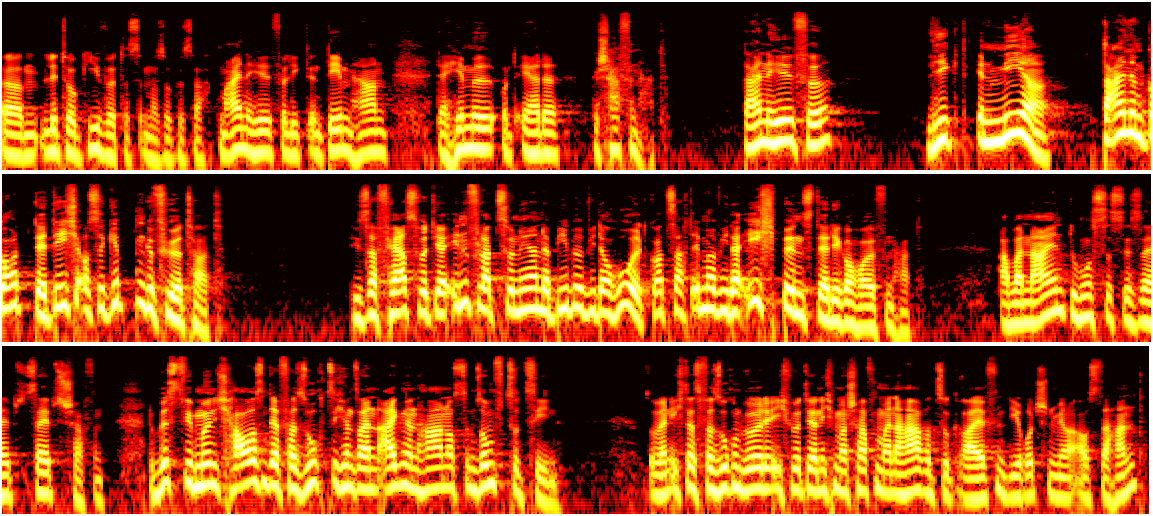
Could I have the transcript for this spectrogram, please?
ähm, Liturgie wird das immer so gesagt. Meine Hilfe liegt in dem Herrn, der Himmel und Erde geschaffen hat. Deine Hilfe liegt in mir, deinem Gott, der dich aus Ägypten geführt hat. Dieser Vers wird ja inflationär in der Bibel wiederholt. Gott sagt immer wieder, ich bin's, der dir geholfen hat. Aber nein, du musst es dir selbst, selbst schaffen. Du bist wie Münchhausen, der versucht, sich in seinen eigenen Haaren aus dem Sumpf zu ziehen. So, wenn ich das versuchen würde, ich würde ja nicht mal schaffen, meine Haare zu greifen, die rutschen mir aus der Hand.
